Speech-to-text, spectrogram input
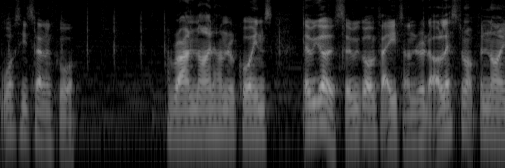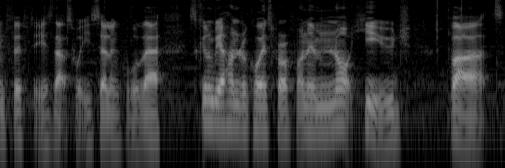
what's he selling for? Around 900 coins. There we go. So we got him for 800. I'll list him up for 950 as that's what he's selling for there. It's going to be 100 coins per off on him. Not huge, but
